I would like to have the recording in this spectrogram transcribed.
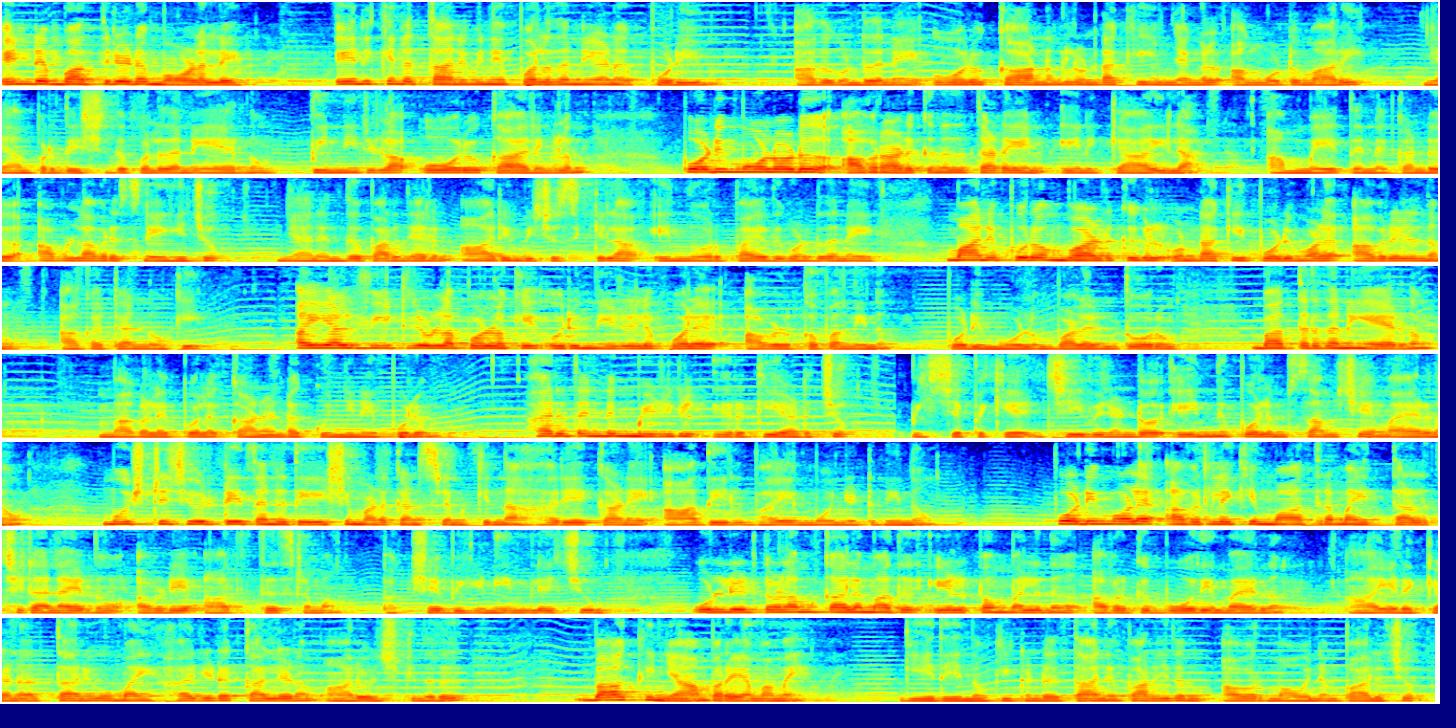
എന്റെ ഭദ്രയുടെ മോളല്ലേ. എനിക്കെന്റെ തനുവിനെ പോലെ തന്നെയാണ് പൊടിയും. അതുകൊണ്ട് തന്നെ ഓരോ കാരണങ്ങളുണ്ടാക്കി ഞങ്ങൾ അങ്ങോട്ട് മാറി. ഞാൻ പ്രതീക്ഷിച്ചത് പോലെ തന്നെയായിരുന്നു. പിന്നീടുള്ള ഓരോ കാര്യങ്ങളും പൊടിമോളോട് അവർ അടുക്കുന്നത് തടയാൻ എനിക്കായില്ല. അമ്മയെ തന്നെ കണ്ട് അവൾ അവരെ സ്നേഹിച്ചു. ഞാൻ എന്ത് പറഞ്ഞാലും ആരും വിശ്വസിക്കില്ല എന്ന് ഉറപ്പായത് കൊണ്ട് തന്നെ മനഃപൂർവം വഴക്കുകൾ ഉണ്ടാക്കി പൊടിമോളെ അവരിൽ നിന്നും അകറ്റാൻ നോക്കി. അയാൾ വീട്ടിലുള്ളപ്പോഴൊക്കെ ഒരു നിഴൽ പോലെ അവൾക്കൊപ്പം നിന്നു. പൊടിമോളും വളരും തോറും ഭദ്ര തന്നെയായിരുന്നു. മകളെപ്പോലെ കാണേണ്ട കുഞ്ഞിനെ പോലും ഹരിതന്റെ മിഴികൾ ഇറക്കി അടച്ചു. വിശപ്പയ്ക്ക് ജീവനുണ്ടോ എന്ന് പോലും സംശയമായിരുന്നു. മുഷ്ടി ചുരുട്ടി തന്റെ ദേഷ്യം അടക്കാൻ ശ്രമിക്കുന്ന ഹരിയെ കാണെ ആദിയിൽ ഭയം മുന്നിട്ട് നിന്നു. പൊടിമോളെ അവരിലേക്ക് മാത്രമായി തളച്ചിടാനായിരുന്നു അവരുടെ ആദ്യത്തെ ശ്രമം. പക്ഷെ വീണയും ലച്ചും ഉള്ളിടത്തോളം കാലം അത് എളുപ്പമല്ലെന്ന് അവർക്ക് ബോധ്യമായിരുന്നു. ആ ഇടയ്ക്കാണ് തനുവുമായി ഹരിയുടെ കല്യാണം ആലോചിക്കുന്നത്. ബാക്കി ഞാൻ പറയാം അമ്മേ ഗീതയെ നോക്കിക്കൊണ്ട്. തനു പറഞ്ഞതും അവർ മൗനം പാലിച്ചു.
